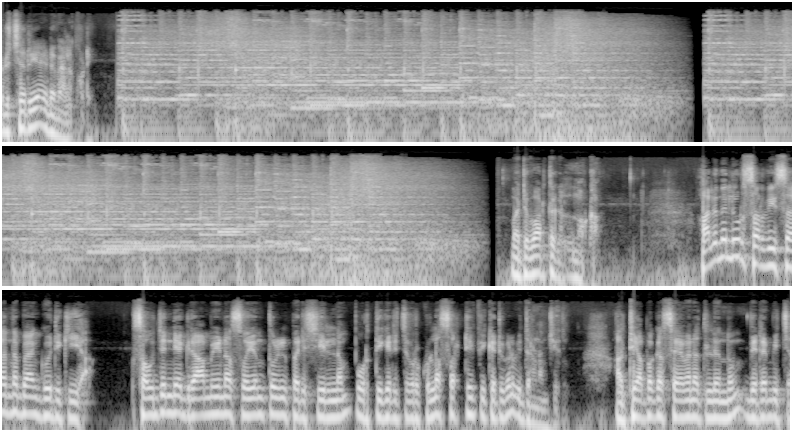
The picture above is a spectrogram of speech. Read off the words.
ഒരു ചെറിയ ഇടവേള കൂടി. മറ്റു വാർത്തകൾ നോക്കാം. അലനല്ലൂർ സർവീസ് സഹകരണ ബാങ്ക് ഒരുക്കിയ സൗജന്യ ഗ്രാമീണ സ്വയം തൊഴിൽ പരിശീലനം പൂർത്തീകരിച്ചവർക്കുള്ള സർട്ടിഫിക്കറ്റുകൾ വിതരണം ചെയ്തു. അധ്യാപക സേവനത്തിൽ നിന്നും വിരമിച്ച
